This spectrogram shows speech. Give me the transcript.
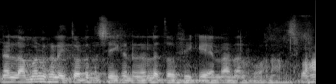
நல்ல அமல்களை தொடர்ந்து செய்கின்ற நல்ல தோஃபிக்கை எல்லாம் நல்குவானா சுபஹான்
